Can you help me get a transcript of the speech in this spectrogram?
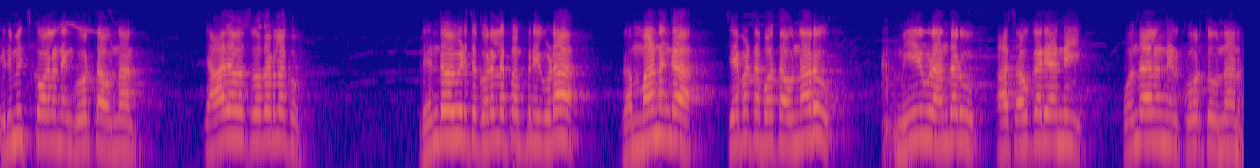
నిర్మించుకోవాలని నేను కోరుతా ఉన్నాను. యాదవ సోదరులకు రెండవ విడత గొర్రెల పంపిణీ కూడా బ్రహ్మాండంగా చేపట్టబోతా ఉన్నారు. మీరు కూడా అందరూ ఆ సౌకర్యాన్ని పొందాలని నేను కోరుతూ ఉన్నాను.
